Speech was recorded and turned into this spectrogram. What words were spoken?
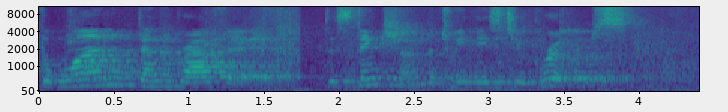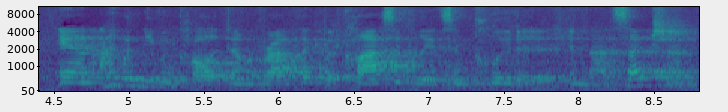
the one demographic distinction between these two groups, and I wouldn't even call it demographic, but classically it's included in that section,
